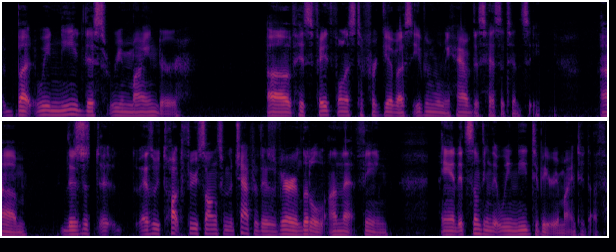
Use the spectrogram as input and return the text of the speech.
But we need this reminder of his faithfulness to forgive us even when we have this hesitancy. Um, there's just uh, as we talked through songs from the chapter, there's very little on that theme, and it's something that we need to be reminded of.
